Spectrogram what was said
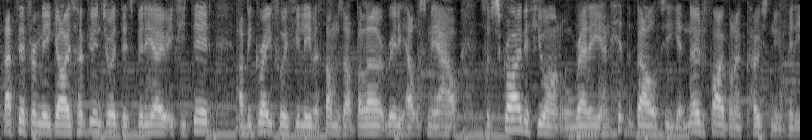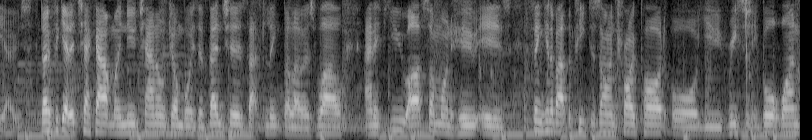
That's it from me guys, hope you enjoyed this video. If you did, I'd be grateful if you leave a thumbs up below, it really helps me out. Subscribe if you aren't already and hit the bell so you get notified when I post new videos. Don't forget to check out my new channel, Jon Boy's Adventures, that's linked below as well. And if you are someone who is thinking about the Peak Design tripod or you've recently bought one,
